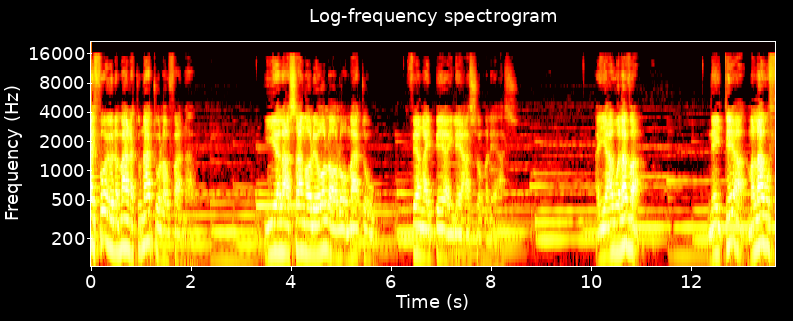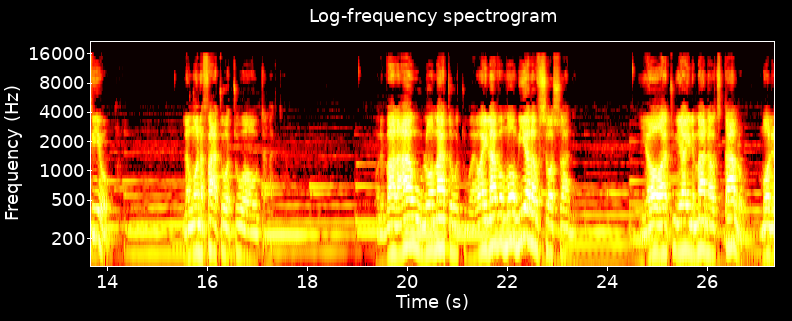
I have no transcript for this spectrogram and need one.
ai fo i ona mana tunatu o lau fana. I a la sanga o le ola o lo matu, fea ngai pea i le aso ma le aso. Ai a ua lava, ai a ua lava, nei te'a ma lau afio lagona fa'atuatua o ou tagata o le vala'au loa matou atue o ai lava mo mia lau fesoasoana ia ō atu i ai i le manaotatalo mo le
